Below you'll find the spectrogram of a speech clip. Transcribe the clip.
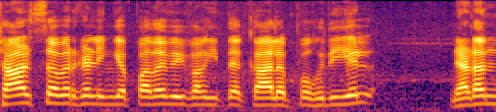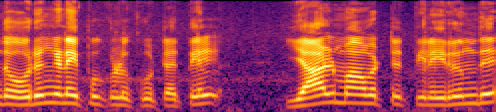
சார்ல்ஸ் அவர்கள் இங்கே பதவி வகித்த காலப்பகுதியில் நடந்த ஒருங்கிணைப்பு குழு கூட்டத்தில் யாழ் மாவட்டத்தில் இருந்து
